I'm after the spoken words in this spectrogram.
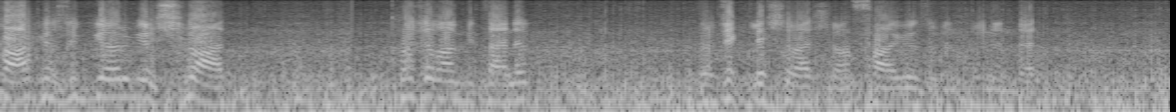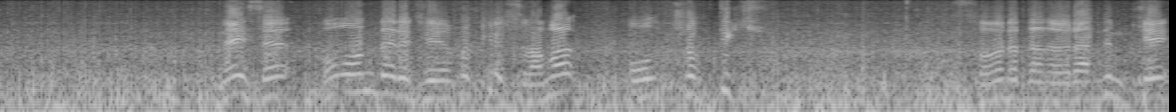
Sağ gözüm görmüyor şu an. Kocaman bir tane böcek leşi var şu an sağ gözümün önünde. Neyse o 10 dereceye bakıyorsun ama o çok dik. Sonradan öğrendim ki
